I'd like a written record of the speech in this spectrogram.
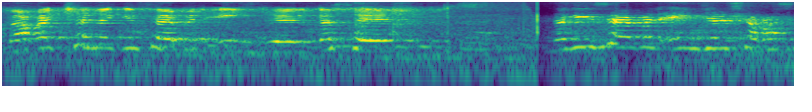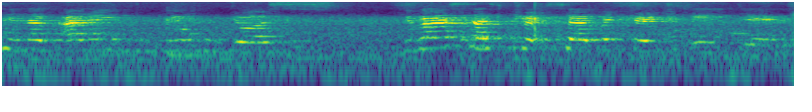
Bakit siya naging seven angel? Kasi, naging seven angel siya kasi nag-ano yung, Diyos. Di ba sa seven church ages?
